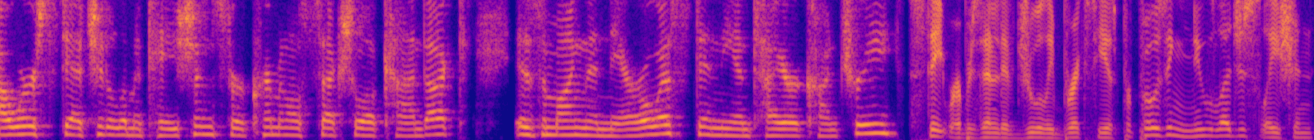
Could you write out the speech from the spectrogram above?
Our statute of limitations for criminal sexual conduct is among the narrowest in the entire country. State Representative Julie Brixie is proposing new legislation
